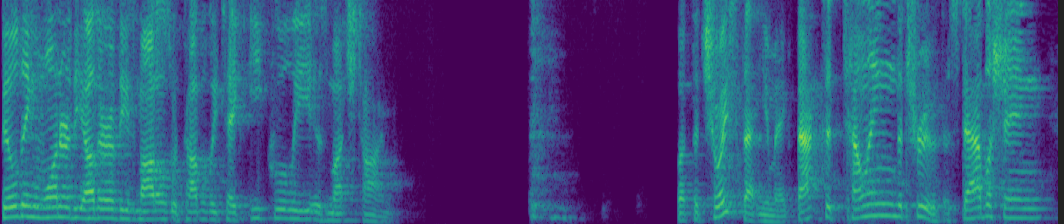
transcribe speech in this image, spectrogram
building one or the other of these models would probably take equally as much time. But the choice that you make, back to telling the truth, establishing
